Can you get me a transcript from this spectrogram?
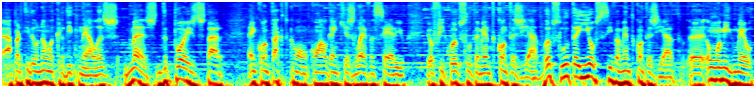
à partida eu não acredito nelas, mas depois de estar em contacto com, com alguém que as leva a sério, eu fico absolutamente contagiado. Absoluta e obsessivamente contagiado. Uh, um amigo meu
